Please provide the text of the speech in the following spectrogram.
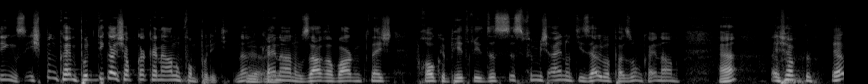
Dings. Ich bin kein Politiker, ich habe gar keine Ahnung von Politik. Ne? Ja, keine ja. Ahnung, Sarah Wagenknecht, Frauke Petri, das ist für mich ein und dieselbe Person, keine Ahnung. Ja? Ich habe, ja,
